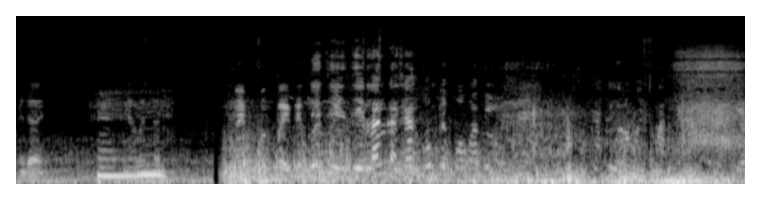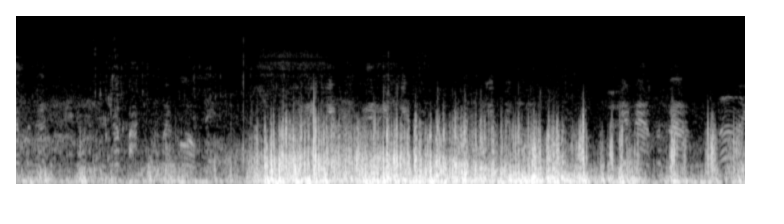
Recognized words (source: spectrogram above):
ไม่ได้อือย่างนั้นมนะไม่เพิ่งไปเป็นนี่ที่ที่ร้านกระช่างผมจะบอกว่ามีก็คือเอาไปหมักเกี่ยวมันแล้วปักมันออกเดี๋ยวน้ำมันบ้า ไม่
